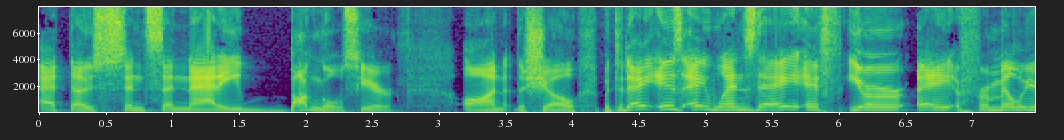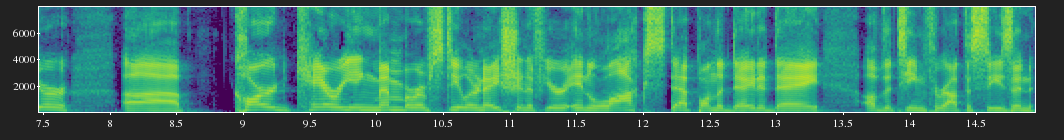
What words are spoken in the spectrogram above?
at those Cincinnati bungles here on the show. But today is a Wednesday. If you're a familiar, uh, card carrying member of Steeler Nation, if you're in lockstep on the day to day of the team throughout the season,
